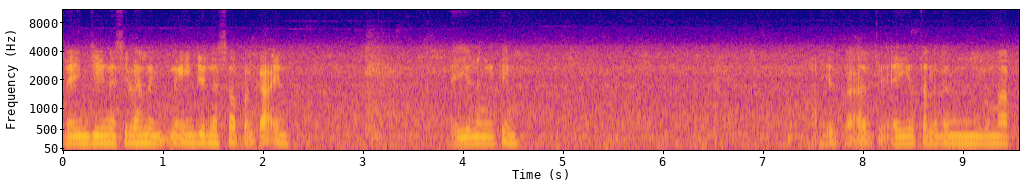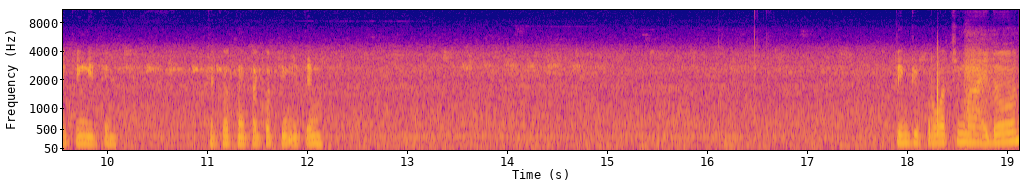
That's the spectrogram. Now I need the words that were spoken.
na-enjoy na sila. Na-enjoy na sa pagkain. Ayun ang itim. Ayaw, pa, ayaw talagang lumapit yung itim. Takot na takot yung itim. Thank you for watching mga idol.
